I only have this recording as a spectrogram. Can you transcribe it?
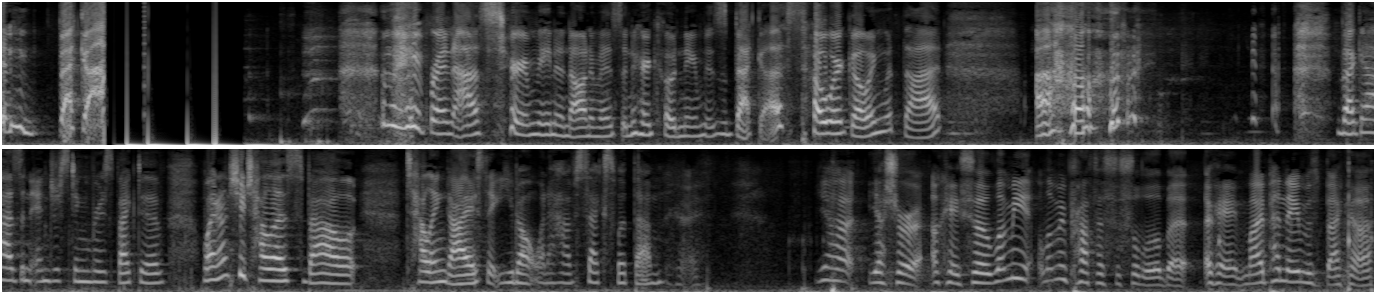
and Becca. my friend asked to remain anonymous, and her code name is Becca, so we're going with that. Um, Becca has an interesting perspective. Why don't you tell us about telling guys that you don't want to have sex with them? Okay. Yeah, yeah, sure. Okay, so let me let me preface this a little bit. Okay, my pen name is Becca.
